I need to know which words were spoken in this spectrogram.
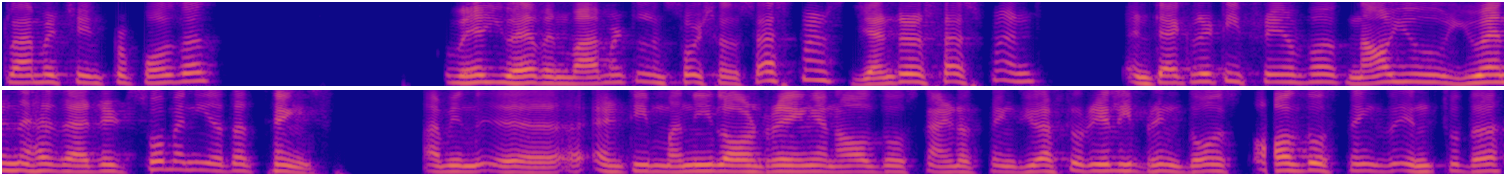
climate change proposal, where you have environmental and social assessments, gender assessment, integrity framework. Now you UN has added so many other things. I mean, uh, anti-money laundering and all those kind of things. You have to really bring those all those things into the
